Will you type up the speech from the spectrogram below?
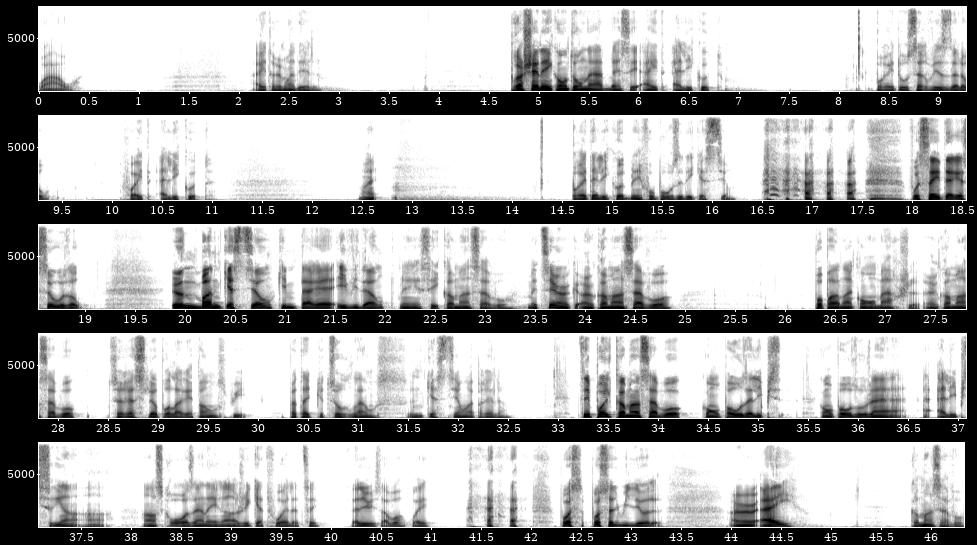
Wow! Être un modèle. Prochain incontournable, ben, c'est être à l'écoute. Pour être au service de l'autre, il faut être à l'écoute. Ouais. Pour être à l'écoute, ben, il faut poser des questions. faut s'intéresser aux autres. Une bonne question qui me paraît évidente, mais c'est comment ça va? Mais tu sais, un, comment ça va, pas pendant qu'on marche, un comment ça va, tu restes là pour la réponse, puis peut-être que tu relances une question après. Tu sais, pas le comment ça va qu'on pose, qu'on pose aux gens à, l'épicerie en, se croisant dans les rangées quatre fois, là, tu sais. Salut, ça va? Oui. pas, pas celui-là. Un Hey, comment ça va?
